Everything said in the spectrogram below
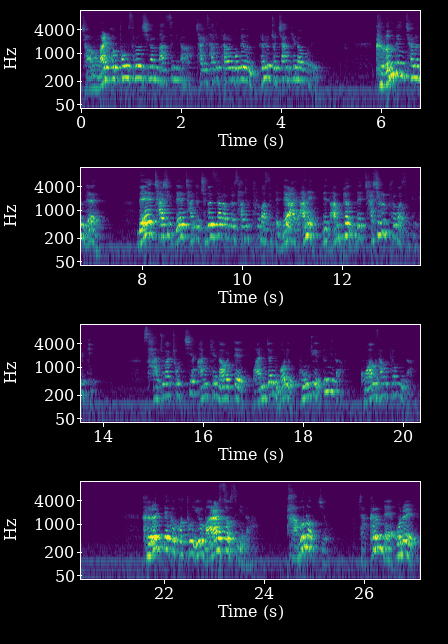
정말 고통스러운 시간 많습니다. 자기 사주팔을 보면 별로 좋지 않게 나오거든요. 그건 괜찮은데 내 자식, 내 자녀, 주변 사람들 사주 풀어봤을 때 내 아내, 내 남편, 내 자식을 풀어봤을 때 특히 사주가 좋지 않게 나올 때 완전 머리 공중에 뜹니다. 공황 상태 옵니다. 그럴 때 그 고통 이루 말할 수 없습니다. 답은 없죠. 자 그런데 오늘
